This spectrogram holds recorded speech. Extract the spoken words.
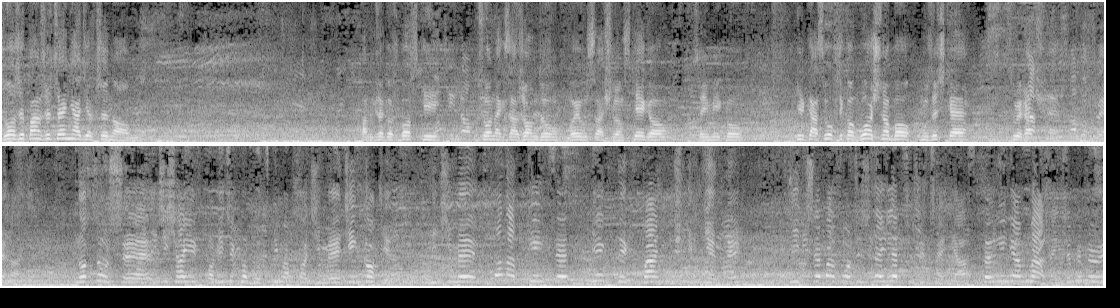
Złoży Pan życzenia dziewczynom. Pan Grzegorz Boski, członek zarządu województwa śląskiego, sejmiku. Kilka słów, tylko głośno, bo muzyczkę słychać. Jasne, słabo słychać. No cóż, e, dzisiaj w powiecie kłobuckim obchodzimy Dzień Kobiet. Widzimy ponad 500 pięknych pań uśmiechniętych i trzeba złożyć najlepsze życzenia, spełnienia marzeń, żeby były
